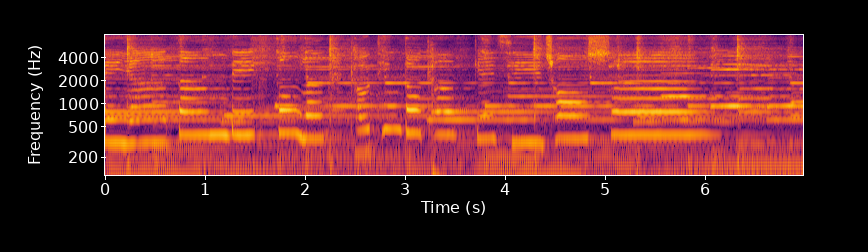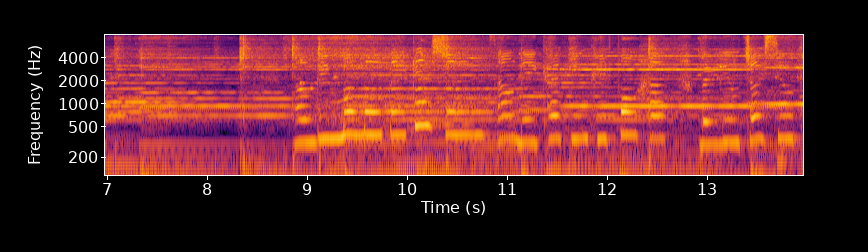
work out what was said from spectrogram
也单别荒凉，求天多给几次创伤。流连陌路大街上，找你却欠缺方向，累了再笑更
